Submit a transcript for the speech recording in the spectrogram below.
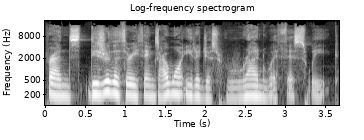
Friends, these are the three things I want you to just run with this week.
